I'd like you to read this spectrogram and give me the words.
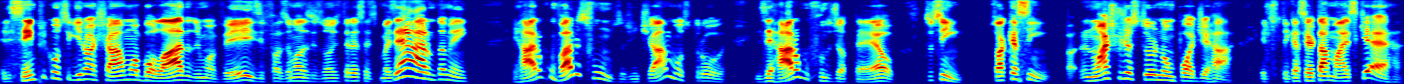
Eles sempre conseguiram achar uma bolada de uma vez e fazer umas visões interessantes. Mas erraram também. Erraram com vários fundos. A gente já mostrou. Eles erraram com fundos de hotel. Então, assim, só que assim, eu não acho que o gestor não pode errar. Ele só tem que acertar mais que erra.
